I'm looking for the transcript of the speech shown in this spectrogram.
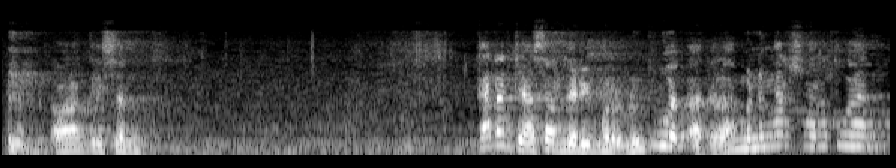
orang Kristen. Karena dasar dari menubuat adalah mendengar suara Tuhan.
